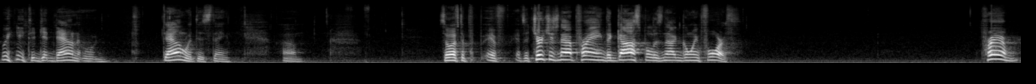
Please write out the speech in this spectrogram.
We need to get down, down with this thing. Um, so if the, if, if the church is not praying, the gospel is not going forth. Prayer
